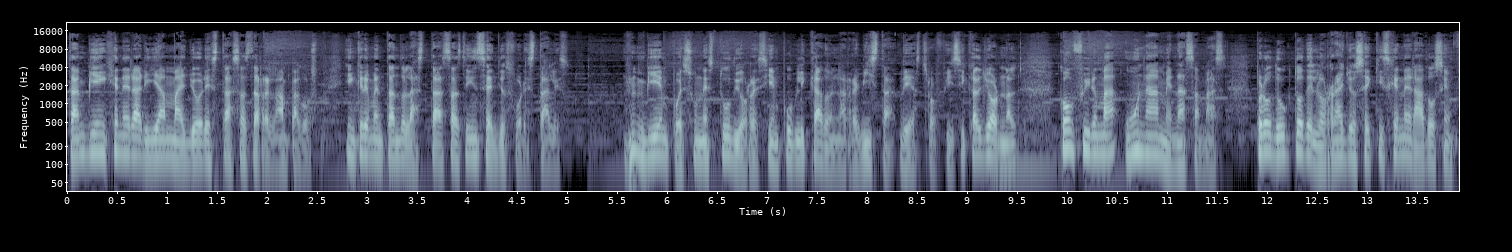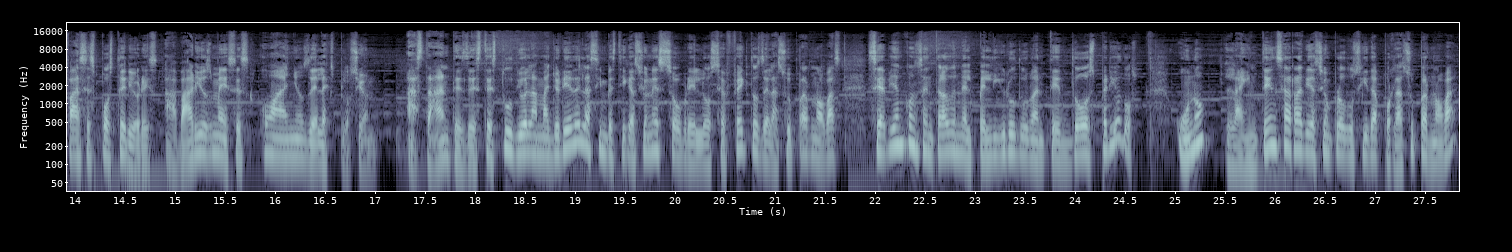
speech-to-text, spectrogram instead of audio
también generaría mayores tasas de relámpagos, incrementando las tasas de incendios forestales. Bien, pues un estudio recién publicado en la revista The Astrophysical Journal confirma una amenaza más, producto de los rayos X generados en fases posteriores a varios meses o años de la explosión. Hasta antes de este estudio, la mayoría de las investigaciones sobre los efectos de las supernovas se habían concentrado en el peligro durante dos periodos. Uno, la intensa radiación producida por la supernova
